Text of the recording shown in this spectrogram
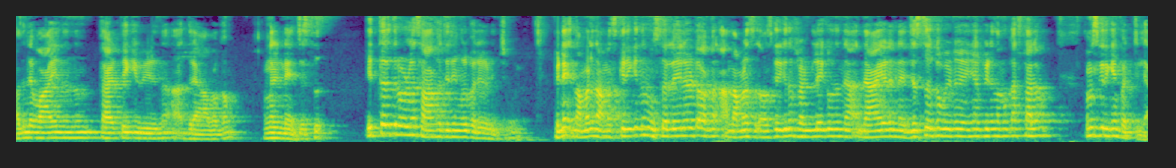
അതിന്റെ വായിൽ നിന്നും താഴത്തേക്ക് വീഴുന്ന ആ ദ്രാവകം അങ്ങനെ നെജസ് ഇത്തരത്തിലുള്ള സാഹചര്യങ്ങൾ പരിഗണിച്ചുകൊണ്ട് പിന്നെ നമ്മൾ നമസ്കരിക്കുന്ന മുസല്ലയിലോട്ട് നമ്മൾ നമസ്കരിക്കുന്ന ഫ്രണ്ടിലേക്ക് വന്ന് നായയുടെ നെജസ് ഒക്കെ വീണ് കഴിഞ്ഞാൽ പിന്നെ നമുക്ക് ആ സ്ഥലം നമസ്കരിക്കാൻ പറ്റില്ല.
